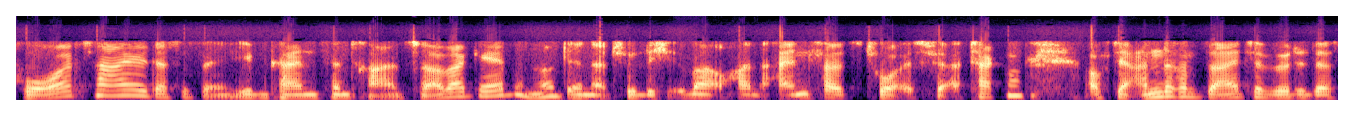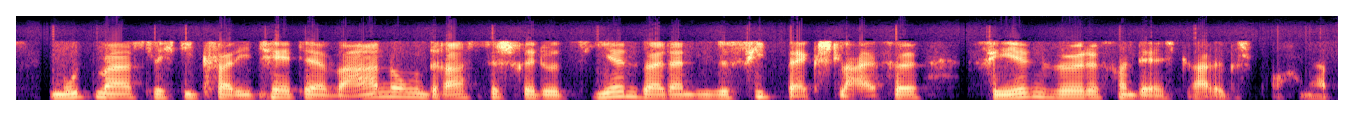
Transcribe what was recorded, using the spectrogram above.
Vorteil, dass es eben keinen zentralen Server gäbe, ne, der natürlich immer auch ein Einfallstor ist für Attacken. Auf der anderen Seite würde das mutmaßlich die Qualität der Warnung drastisch reduzieren, weil dann diese Feedback-Schleife fehlen würde, von der ich gerade gesprochen habe.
